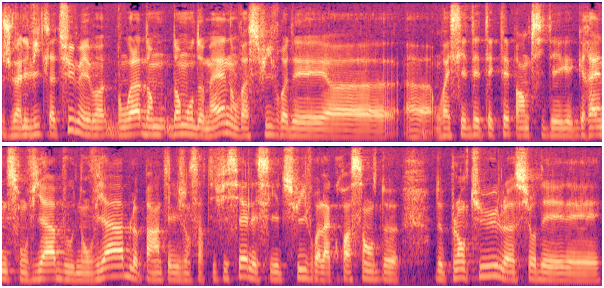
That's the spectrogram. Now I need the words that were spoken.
je vais aller vite là-dessus, mais bon voilà, dans, mon domaine, on va suivre des, euh, euh, on va essayer de détecter par exemple si des graines sont viables ou non viables par intelligence artificielle, essayer de suivre la croissance de, plantules sur des,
